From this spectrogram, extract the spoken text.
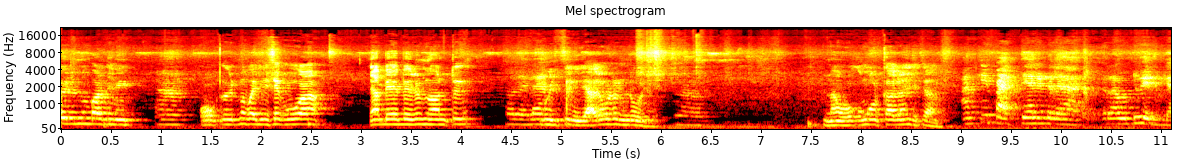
വരുന്നു പറഞ്ഞിന്. ഓക്കെ ഇടുന്ന പരീക്ഷ പോവാ. ഞാൻ വേഗം വരും എന്ന് പറഞ്ഞിട്ട് വിളിച്ചില്ല അതുകൂടെ ഉണ്ട് പോലും എന്നാ ഓക്കും കൊടുക്കാലോ വെച്ചിട്ടാണ്. എനിക്ക് ഈ റൗണ്ട് വരില്ല.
